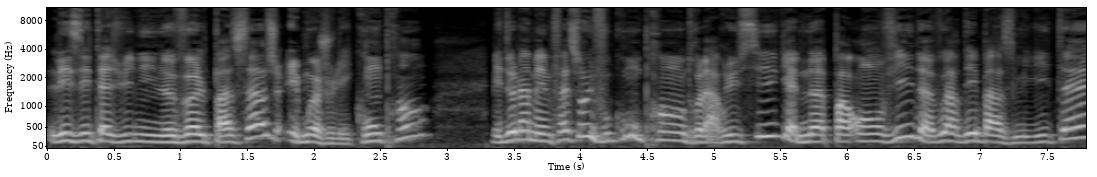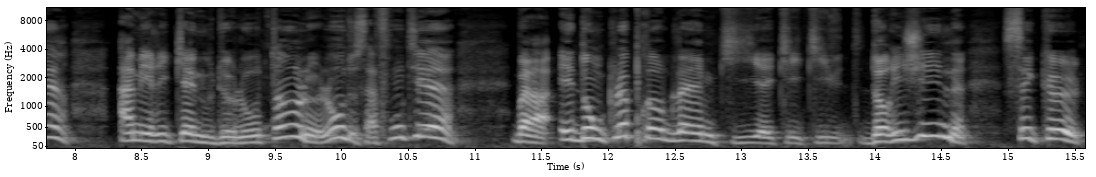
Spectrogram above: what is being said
les États-Unis ne veulent pas ça, et moi je les comprends. Mais de la même façon, il faut comprendre la Russie qu'elle n'a pas envie d'avoir des bases militaires américaines ou de l'OTAN le long de sa frontière. Voilà. Et donc le problème qui, qui d'origine, c'est que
